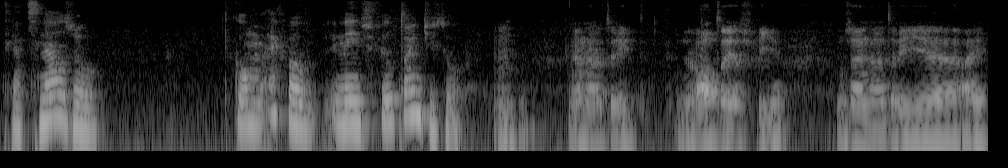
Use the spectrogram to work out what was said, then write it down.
Het gaat snel zo. Er komen echt wel ineens veel tandjes door. Mhm. Ja, nou drie. We hadden eerst vier. Dan zijn er drie eh, eigenlijk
